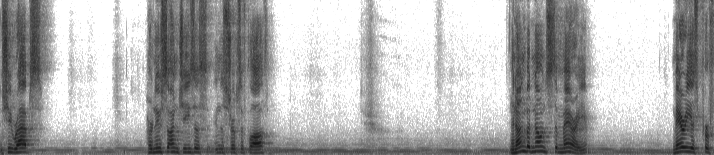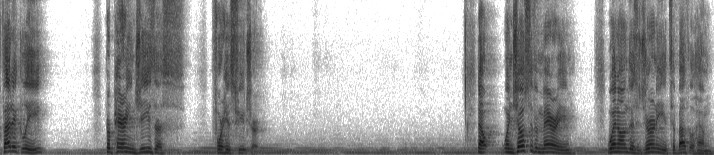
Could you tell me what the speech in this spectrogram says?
and she wraps her new son Jesus in the strips of cloth. And unbeknownst to Mary, Mary is prophetically preparing Jesus for his future. Now, when Joseph and Mary went on this journey to Bethlehem,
